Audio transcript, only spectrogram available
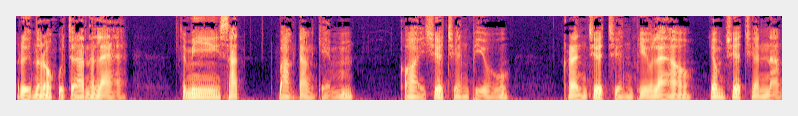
หรือนรกกุจระนั่นแหละจะมีสัตว์ปากดังเข็ม คอยเชื่อเฉือนผิว ครั้นเชื่อเฉือนผิวแล้วย่อมเชื่อเฉือนหนัง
